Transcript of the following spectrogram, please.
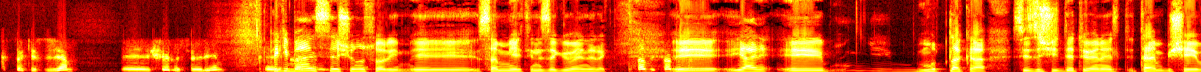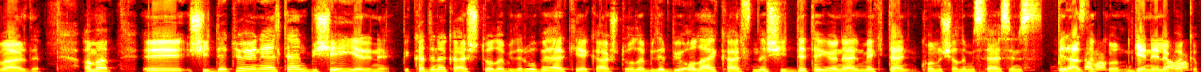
Kısa keseceğim. E, şöyle söyleyeyim. E, Peki ben kadın- size şunu sorayım e, samimiyetinize güvenerek. Tabii tabii. E, yani e, mutlaka sizi şiddete yönelten bir şey vardı. Ama e, şiddete yönelten bir şey yerine bir kadına karşı da olabilir, bu bir erkeğe karşı da olabilir. Bir olay karşısında şiddete yönelmekten konuşalım isterseniz. Biraz da Tamam. kon- genele Tamam. bakıp.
